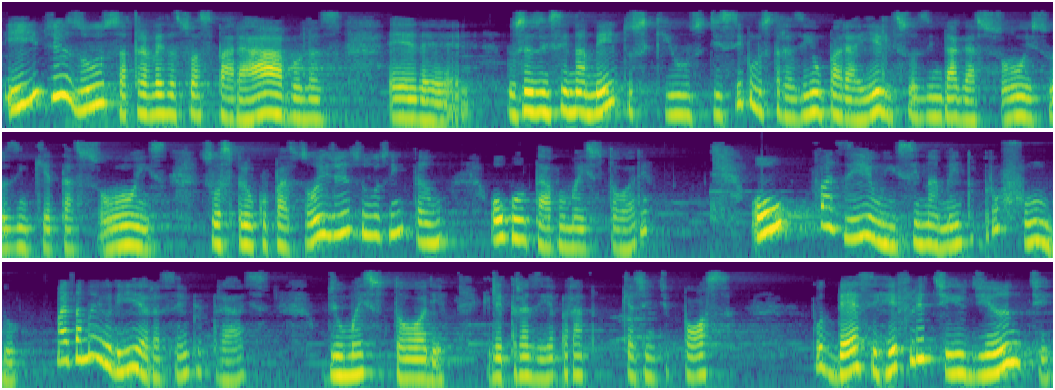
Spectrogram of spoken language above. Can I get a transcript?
E Jesus, através das suas parábolas, é, nos seus ensinamentos que os discípulos traziam para ele, suas indagações, suas inquietações, suas preocupações, Jesus então ou contava uma história ou fazia um ensinamento profundo, mas a maioria era sempre atrás de uma história que ele trazia para que a gente possa pudesse refletir diante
